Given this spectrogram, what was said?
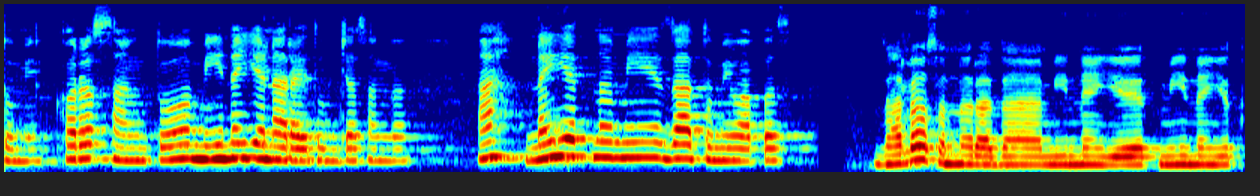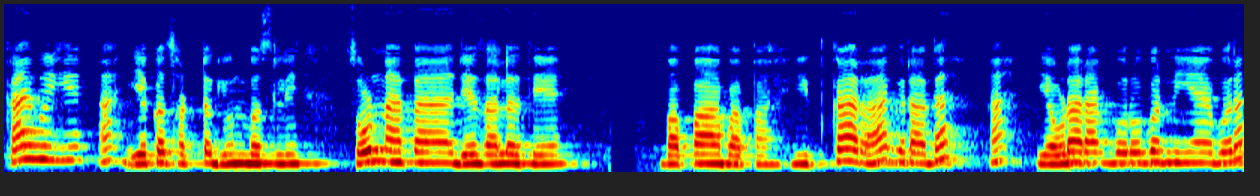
तुम्ही. खरंच सांगतो मी नाही येणार आहे तुमच्या संग. हा नाही येत ना मी? जा तुम्ही वापस. झालं असं ना राधा. मी नाही येत मी नाही येत. काय होईये? हा एकच हट्ट घेऊन बसली. सोड ना आता जे झालं ते. बापा बापा. इतका राग राधा. हा एवढा राग बरोबर नाही आहे बरं.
